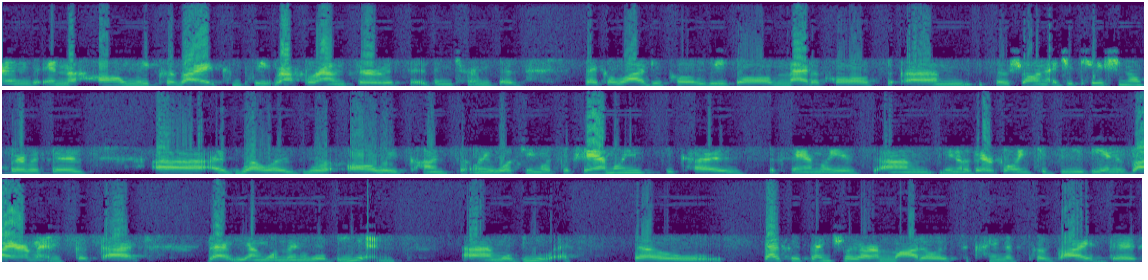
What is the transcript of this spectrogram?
And in the home, we provide complete wraparound services in terms of psychological, legal, medical, um, social, and educational services, uh, as well as we're always constantly working with the families because the families, um, you know, they're going to be the environment that that, that young woman will be in, um, will be with. So that's essentially our model is to kind of provide this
